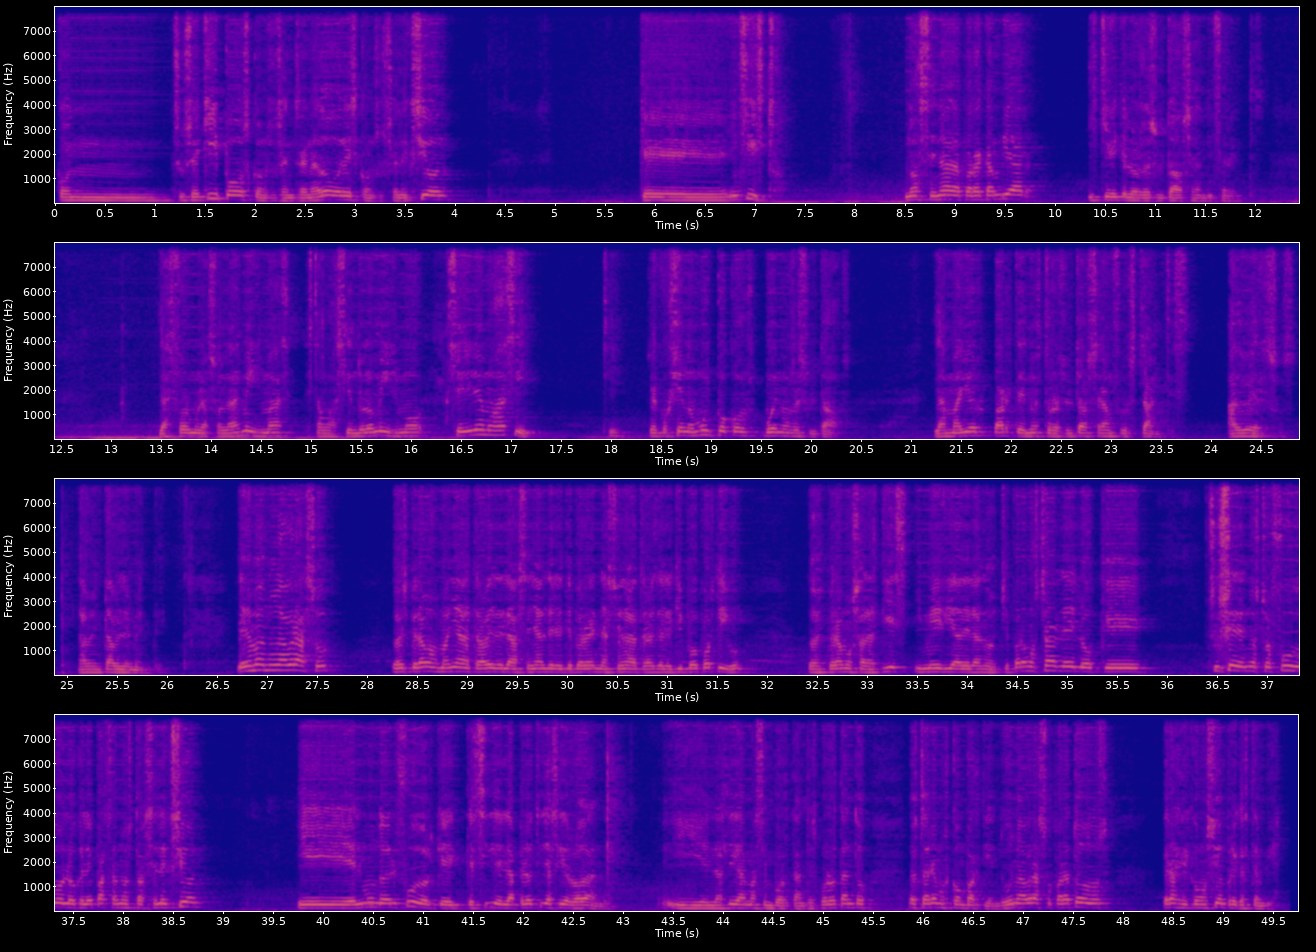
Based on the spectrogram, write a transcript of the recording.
con sus equipos, con sus entrenadores, con su selección, que, insisto, no hace nada para cambiar y quiere que los resultados sean diferentes. Las fórmulas son las mismas, estamos haciendo lo mismo, seguiremos así, ¿sí? recogiendo muy pocos buenos resultados. La mayor parte de nuestros resultados serán frustrantes, adversos, lamentablemente. Les mando un abrazo, los esperamos mañana a través de la señal del ETPR Nacional, a través del equipo deportivo. Los esperamos a las diez y media de la noche para mostrarles lo que sucede en nuestro fútbol, lo que le pasa a nuestra selección y el mundo del fútbol que, que sigue, la pelotilla sigue rodando y en las ligas más importantes. Por lo tanto, lo estaremos compartiendo. Un abrazo para todos. Gracias como siempre que estén bien.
